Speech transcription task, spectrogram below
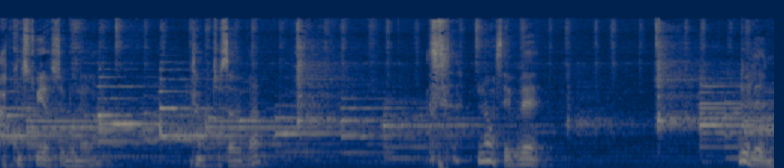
à construire ce bonheur-là. Non, tu savais pas? Non, c'est vrai. Dolène,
